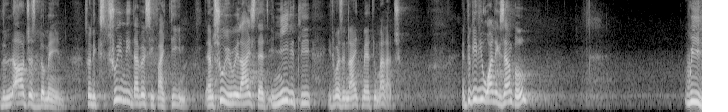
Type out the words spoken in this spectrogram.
the largest domain. So an extremely diversified team. I'm sure you realize that immediately it was a nightmare to manage. And to give you one example, we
